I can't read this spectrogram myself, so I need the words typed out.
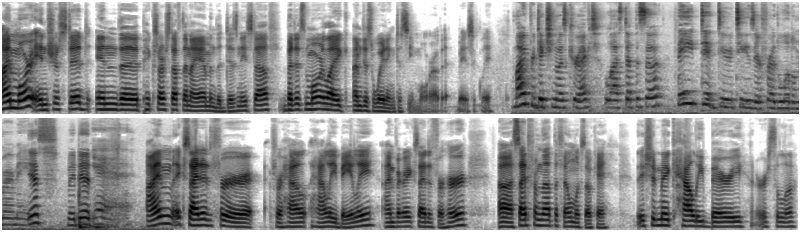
I'm more interested in the Pixar stuff than I am in the Disney stuff, but it's more like I'm just waiting to see more of it, basically. My prediction was correct last episode. They did do a teaser for The Little Mermaid. yes, they did. Yeah. I'm excited for for Hal- Halle Bailey. I'm very excited for her. Uh, aside from that, the film looks okay. They should make Halle Berry Ursula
